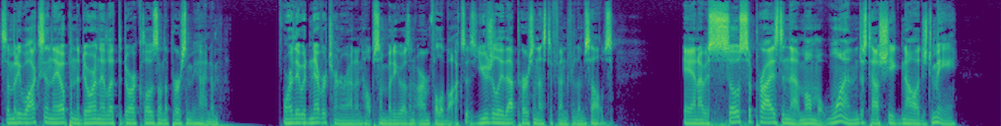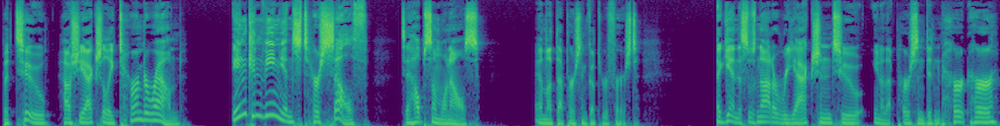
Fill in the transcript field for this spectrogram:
somebody walks in, they open the door, and they let the door close on the person behind them. Or they would never turn around and help somebody who has an armful of boxes. Usually that person has to fend for themselves. And I was so surprised in that moment. One, just how she acknowledged me, but two, how she actually turned around, inconvenienced herself to help someone else and let that person go through first. Again, this was not a reaction to, you know, that person didn't hurt her.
